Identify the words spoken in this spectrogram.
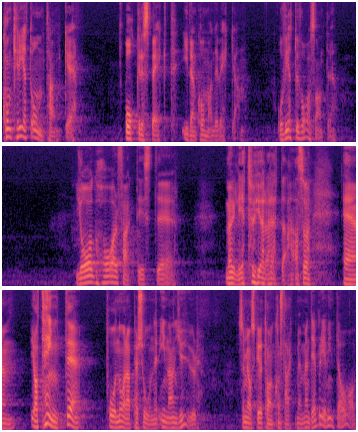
konkret omtanke och respekt i den kommande veckan. Och vet du vad, Svante? Jag har faktiskt eh, möjlighet att göra detta. Alltså, eh, jag tänkte på några personer innan jul som jag skulle ta en kontakt med, men det blev inte av.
